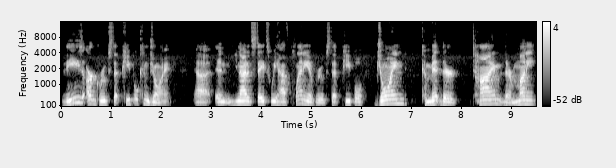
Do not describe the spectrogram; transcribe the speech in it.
These are groups that people can join. Uh, in the United States, we have plenty of groups that people join, commit their time, their money,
